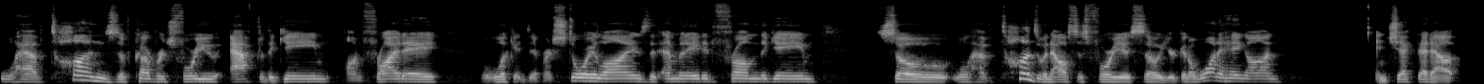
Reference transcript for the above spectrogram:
we'll have tons of coverage for you after the game on Friday. We'll look at different storylines that emanated from the game. So we'll have tons of analysis for you. So you're going to want to hang on and check that out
